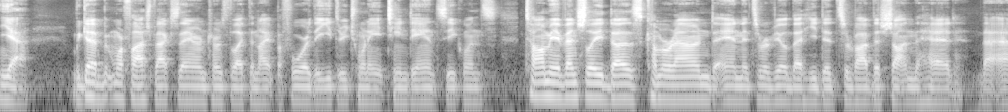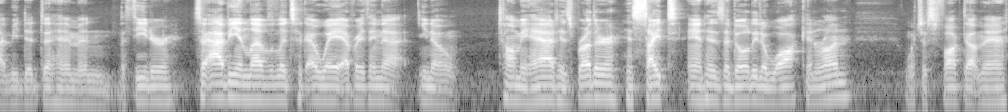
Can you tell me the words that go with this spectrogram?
yeah, we get a bit more flashbacks there in terms of like the night before the E3 2018 dance sequence. Tommy eventually does come around, and it's revealed that he did survive the shot in the head that Abby did to him in the theater. So Abby and Lev literally took away everything that you know Tommy had his brother, his sight, and his ability to walk and run, which is fucked up, man.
